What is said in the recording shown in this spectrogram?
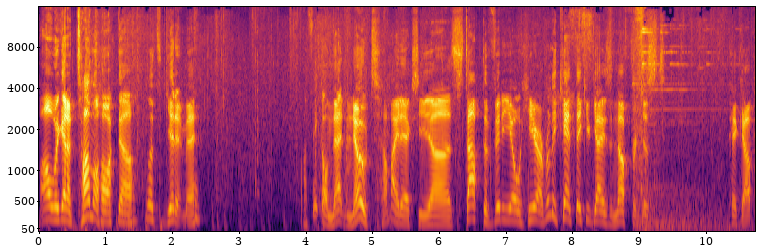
Oh, we got a tomahawk now. Let's get it, man. I think on that note, I might actually uh, stop the video here. I really can't thank you guys enough for just pick up.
